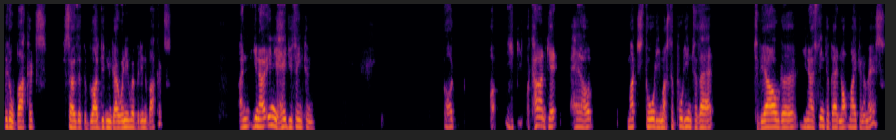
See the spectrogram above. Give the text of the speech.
little buckets so that the blood didn't go anywhere but in the buckets. And, you know, in your head, you're thinking, oh, I, I, I can't get how much thought he must have put into that to be able to, you know, think about not making a mess.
